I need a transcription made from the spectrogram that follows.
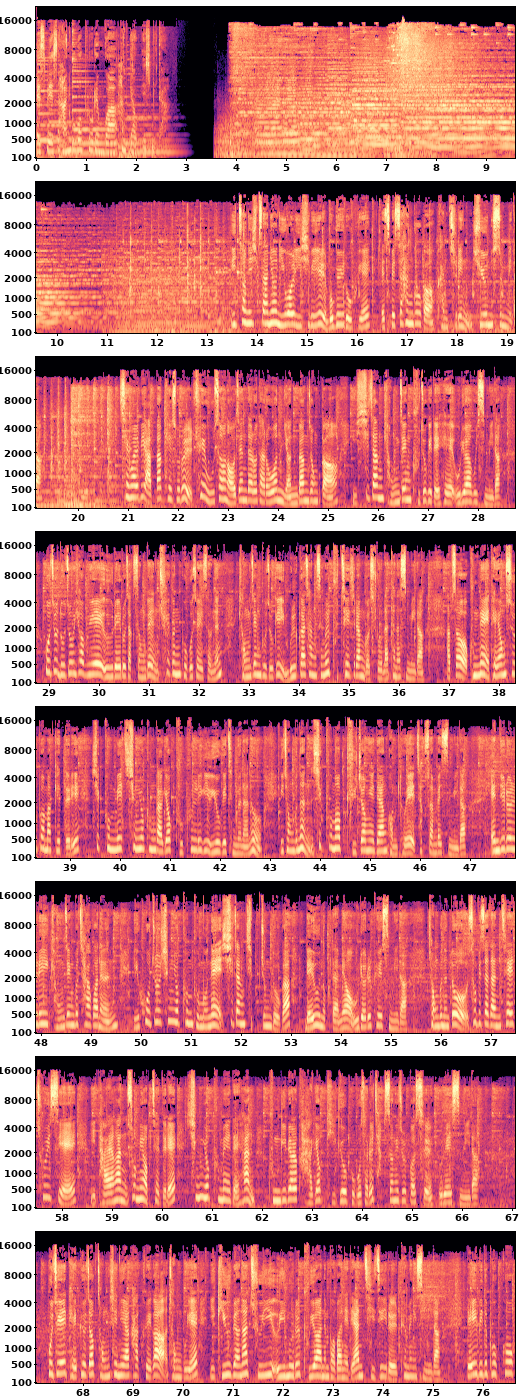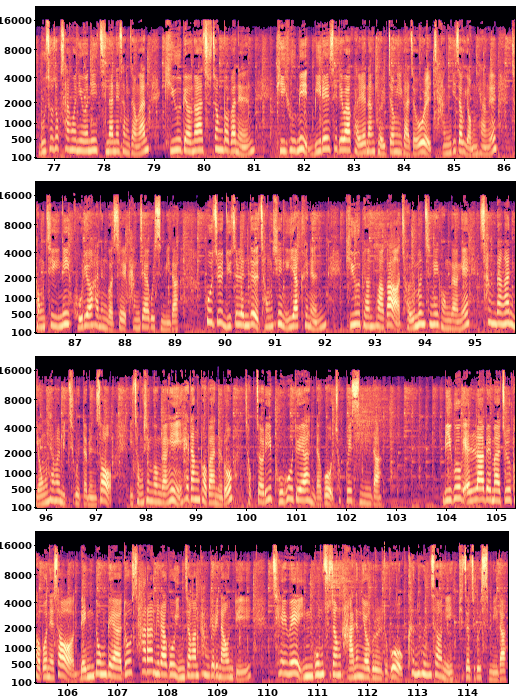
SBS 한국어 프로그램과 함께하고 계십니다. (2024년 2월 22일) 목요일 오후에 SBS 한국어 간추린 주요 뉴스입니다. 생활비 압박 해소를 최우선 어젠다로 다뤄온 연방정부가 이 시장 경쟁 부족에 대해 우려하고 있습니다. 호주 노조협의회 의뢰로 작성된 최근 보고서에서는 경쟁 부족이 물가 상승을 부채질한 것으로 나타났습니다. 앞서 국내 대형 슈퍼마켓들이 식품 및 식료품 가격 부풀리기 의혹에 직면한 후 이 정부는 식품업 규정에 대한 검토에 착수한 바 있습니다. 앤디 룰리 경쟁부 차관은 이 호주 식료품 부문의 시장 집중도가 매우 높다며 우려를 표했습니다. 정부는 또 소비자 단체 초이스에 이 다양한 소매 업체들의 식료품에 대한 분기별 가격 비교 보고서를 작성해 줄 것을 의뢰했습니다. 호주의 대표적 정신의학 학회가 정부에 이 기후변화 주의 의무를 부여하는 법안에 대한 지지를 표명했습니다. 데이비드 포콕 무소속 상원의원이 지난해 상정한 기후변화 수정법안은 기후 및 미래 세대와 관련한 결정이 가져올 장기적 영향을 정치인이 고려하는 것을 강제하고 있습니다. 호주 뉴질랜드 정신의학회는 기후 변화가 젊은 층의 건강에 상당한 영향을 미치고 있다면서 이 정신 건강이 해당 법안으로 적절히 보호돼야 한다고 촉구했습니다. 미국 엘라베마주 법원에서 냉동배아도 사람이라고 인정한 판결이 나온 뒤 체외 인공수정 가능 여부를 두고 큰 혼선이 빚어지고 있습니다.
